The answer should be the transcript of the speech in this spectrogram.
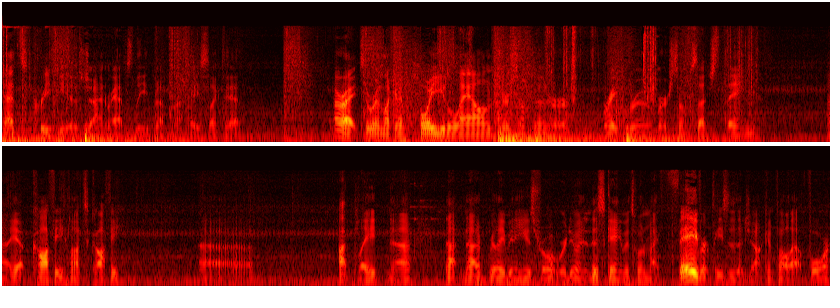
That's creepy, those giant rats leaping up my face like that. Alright, so we're in like an employee lounge or something, or break room or some such thing. Uh, yep, coffee, lots of coffee. Uh, hot plate, uh, not not really been used for what we're doing in this game. It's one of my favorite pieces of junk in Fallout 4.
